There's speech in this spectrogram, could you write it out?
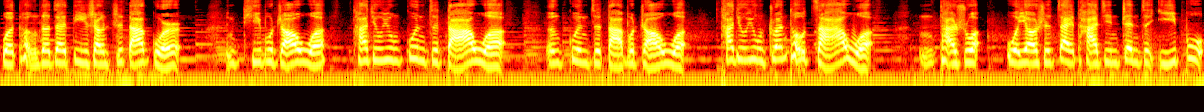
我疼得在地上直打滚儿，踢不着我，他就用棍子打我。嗯，棍子打不着我。他就用砖头砸我，嗯，他说我要是再踏进镇子一步，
